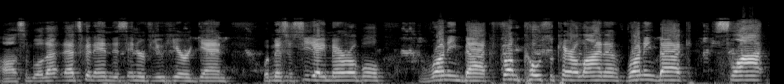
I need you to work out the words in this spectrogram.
Awesome. Well, that, that's going to end this interview here again with Mr. C.J. Marable, running back from Coastal Carolina, running back, slot,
